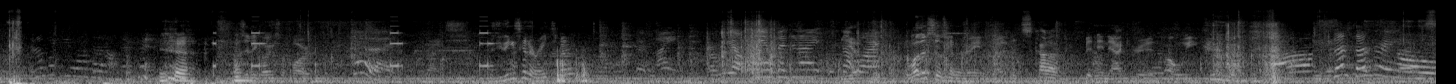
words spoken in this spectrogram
I don't think you want that on there. How's it been going so far? Good. Nice. Do you think it's gonna rain tonight? Good night. Are we out camping tonight? Is that why? The weather says it's gonna rain, but it's kind of been inaccurate all week. Um, it's been thundering all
